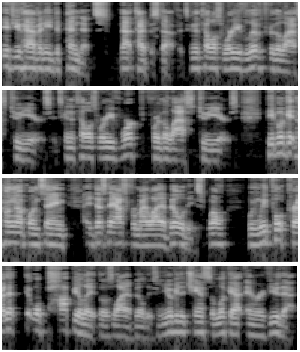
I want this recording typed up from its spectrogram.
if you have any dependents, that type of stuff. It's going to tell us where you've lived for the last two years. It's going to tell us where you've worked for the last two years. People get hung up on saying, it doesn't ask for my liabilities. Well, when we pull credit, it will populate those liabilities and you'll get a chance to look at and review that.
